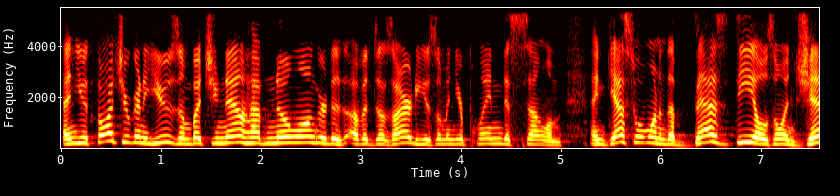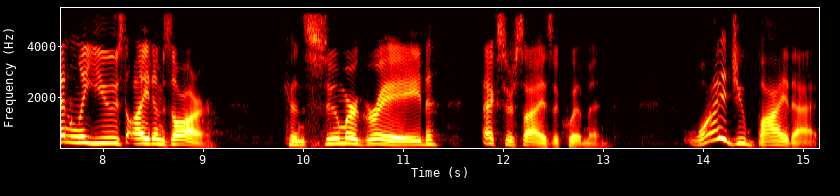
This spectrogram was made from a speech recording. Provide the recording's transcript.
and you thought you were going to use them, but you now have no longer of a desire to use them, and you're planning to sell them. And guess what one of the best deals on gently used items are? Consumer grade exercise equipment. Why did you buy that?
